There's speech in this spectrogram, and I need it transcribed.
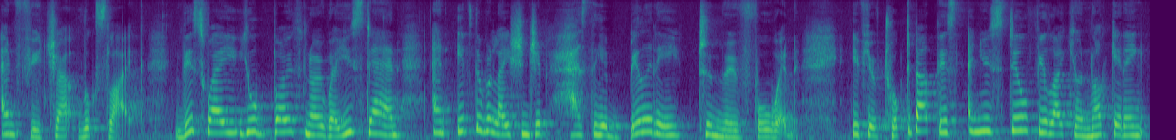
and future looks like. This way, you'll both know where you stand and if the relationship has the ability to move forward. If you've talked about this and you still feel like you're not getting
